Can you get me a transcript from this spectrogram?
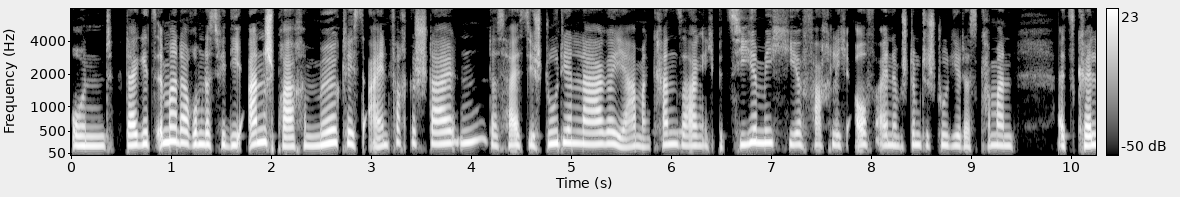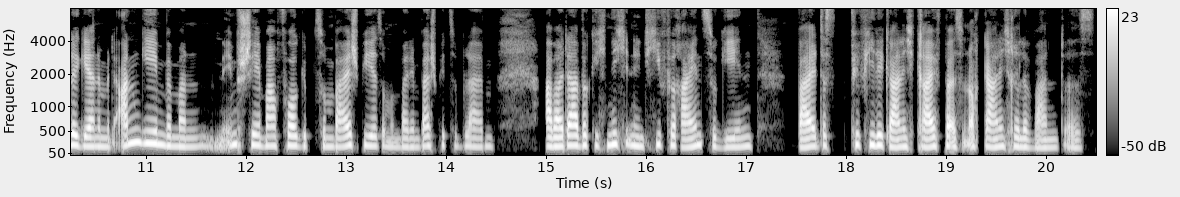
Und da geht es immer darum, dass wir die Ansprache möglichst einfach gestalten. Das heißt, die Studienlage, ja, man kann sagen, ich beziehe mich hier fachlich auf eine bestimmte Studie. Das kann man als Quelle gerne mit angeben, wenn man ein Impfschema vorgibt, zum Beispiel, jetzt um bei dem Beispiel zu bleiben. Aber da wirklich nicht in die Tiefe reinzugehen, weil das für viele gar nicht greifbar ist und auch gar nicht relevant ist.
